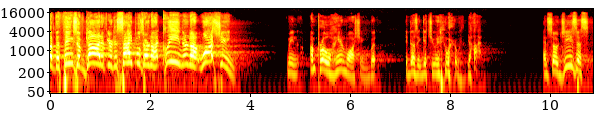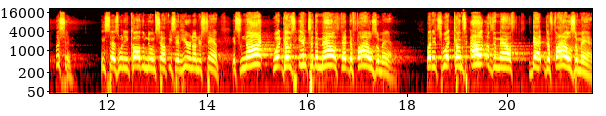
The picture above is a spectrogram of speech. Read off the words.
of the things of God if your disciples are not clean? They're not washing. I mean, I'm pro hand washing, but it doesn't get you anywhere with God. And so Jesus, listen, he says when he called them to himself, he said, Hear and understand. It's not what goes into the mouth that defiles a man, but it's what comes out of the mouth that defiles a man.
